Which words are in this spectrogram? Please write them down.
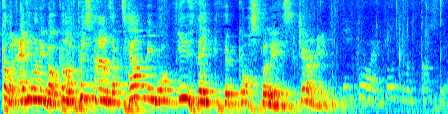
Come on, everyone involved, come on, put some hands up. Tell me what you think the gospel is. Jeremy. Before I thought it was gossip.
